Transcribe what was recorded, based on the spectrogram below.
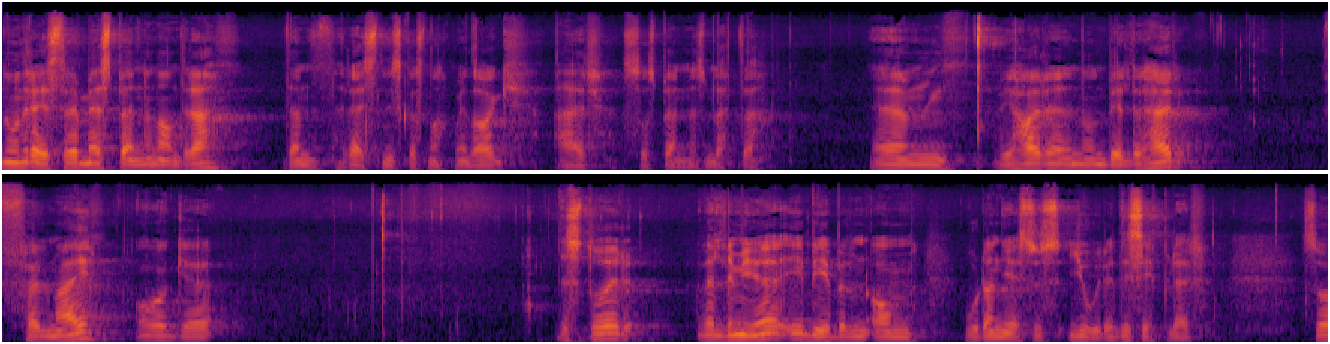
Noen reiser er mer spennende enn andre. Den reisen vi skal snakke om i dag, er så spennende som dette. Um, vi har noen bilder her. Følg meg. og... Uh, det står veldig mye i Bibelen om hvordan Jesus gjorde disipler. Så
